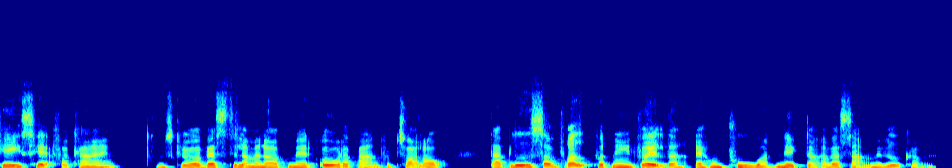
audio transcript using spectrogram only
case her fra Karin. Hun skriver, hvad stiller man op med et 8 barn på 12 år, der er blevet så vred på den ene forælder, at hun pure nægter at være sammen med vedkommende.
